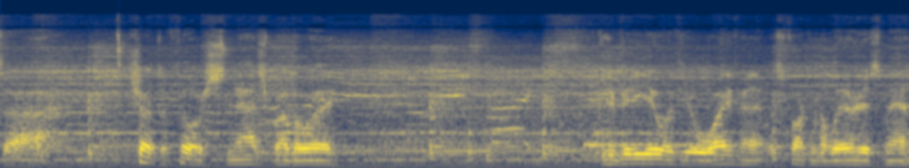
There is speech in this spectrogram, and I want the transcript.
This, uh, shout out to Filler Snatch, by the way. Your video with your wife in it was fucking hilarious, man.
